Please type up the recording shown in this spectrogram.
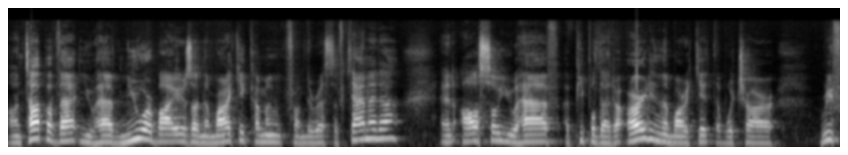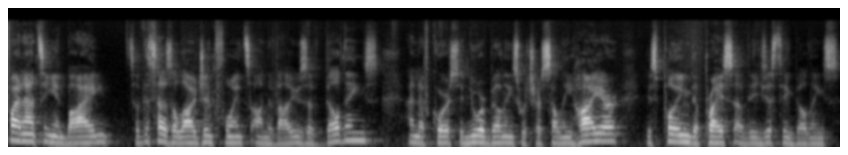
On top of that, you have newer buyers on the market coming from the rest of Canada. And also you have uh, people that are already in the market that, which are refinancing and buying. So this has a large influence on the values of buildings. And of course, the newer buildings which are selling higher is pulling the price of the existing buildings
